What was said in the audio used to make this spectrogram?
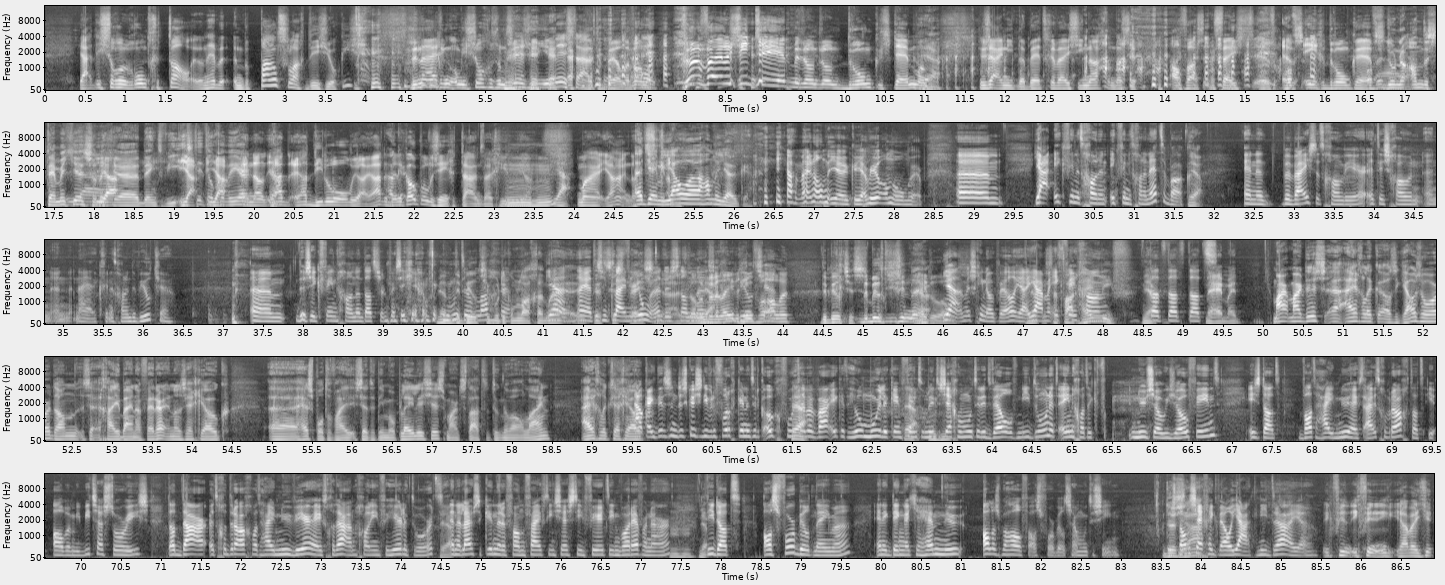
ja, het is toch een rond getal. En dan hebben een bepaald slag disjockeys de neiging om je 's ochtends om zes uur je nest uit te bellen. Van, gefeliciteerd! Met zo'n zo'n dronken stem. Want Ja. ze zijn niet naar bed geweest die nacht. Omdat ze alvast het feest eh, Of ingedronken Of hebben. ze doen een ander stemmetje, zodat Ja. je denkt, wie is dit ook ja, alweer? En dan, ja. Ja, die lol, ja, ja daar ben ik ook wel eens in getuind bij Giel. Mhm. ja. Ja. Maar ja, en dat Eh, Jamie, kan- jouw eh, handen jeuken. ja, mijn handen jeuken. Ja, weer een heel ander onderwerp. Ehm, ja, ik vind, het gewoon een, ik vind het gewoon een netterbak. Ja. En het bewijst het gewoon weer. Het is gewoon een, een nou ja, ik vind het gewoon een debieltje. Ehm, dus ik vind gewoon dat dat soort muziek... Ja, je Ja, moet de erop beeldje lachen. moet ik om lachen. Ja, Maar nou ja, het is een kleine jongen, Ja, dus dan, wel eh, een belediging voor debieltje. alle De beeldjes. de beeldjes in Ja. Nederland. Ja, misschien ook wel. Ja, ja, maar ik vind gewoon lief. Ja. dat... dat, dat Nee, maar Maar, maar dus eh, eigenlijk, als ik jou zo hoor, dan ga je bijna verder. En dan zeg je ook, eh hè, Spotify zet het niet meer op playlistjes, maar het staat natuurlijk nog wel online. Eigenlijk zeg je ook, Nou, kijk, dit is een discussie die we de vorige keer natuurlijk ook gevoerd Ja. hebben. Waar ik het heel moeilijk in vind Ja. Mhm. om nu te zeggen: we moeten dit wel of niet doen. Het enige wat ik nu sowieso vind, is dat wat hij nu heeft uitgebracht, dat album Ibiza Stories, dat daar het gedrag wat hij nu weer heeft gedaan, gewoon in verheerlijkt wordt. Ja. En er luisteren kinderen van 15, 16, 14, whatever naar, Mhm. Ja. die dat als voorbeeld nemen. En ik denk dat je hem nu alles behalve als voorbeeld zou moeten zien. Dus, Dus dan ja. zeg ik wel, ja, niet draaien. Ik vind, ik vind, ja, weet je,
